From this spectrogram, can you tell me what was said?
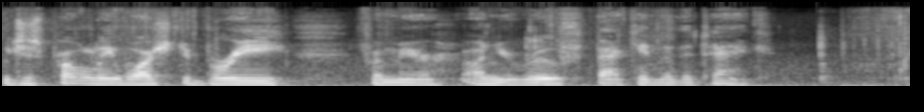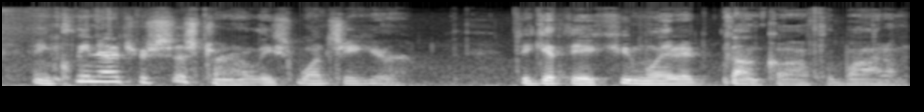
which is probably washed debris from your on your roof back into the tank. And clean out your cistern at least once a year to get the accumulated gunk off the bottom.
